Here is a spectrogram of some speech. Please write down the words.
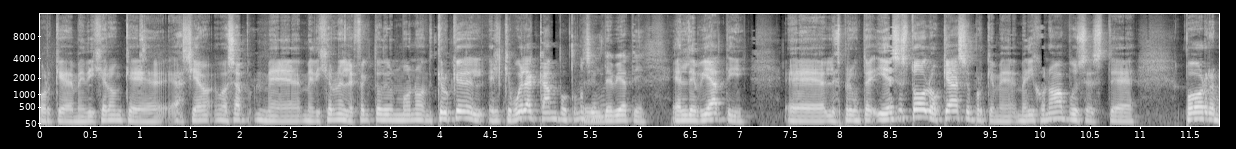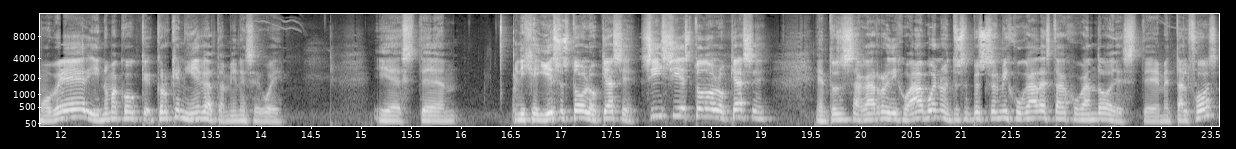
Porque me dijeron que hacía, o sea, me, me dijeron el efecto de un mono. Creo que el, el que vuela a campo, ¿cómo se El llama? de Beati. El de Beati. Eh, les pregunté, y eso es todo lo que hace, porque me, me dijo, no, pues este, puedo remover, y no me acuerdo, que, creo que niega también ese güey. Y este, dije, ¿y eso es todo lo que hace? Sí, sí, es todo lo que hace. Entonces agarro y dijo, ah, bueno, entonces empiezo a hacer mi jugada, estaba jugando este, Metal Force.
